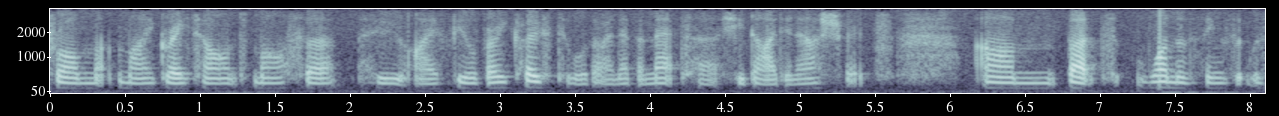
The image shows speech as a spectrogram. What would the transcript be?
from my great aunt Martha, who I feel very close to, although I never met her. She died in Auschwitz. Um, but one of the things that was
